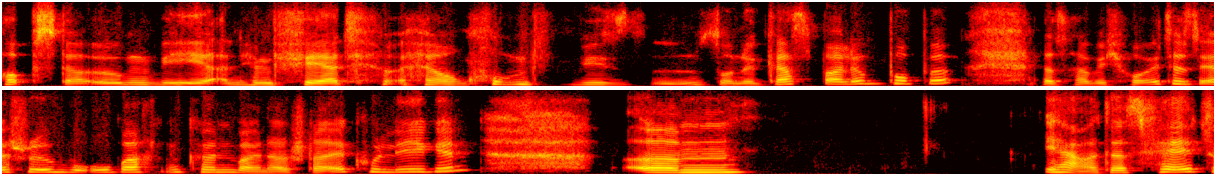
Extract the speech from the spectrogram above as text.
hopst da irgendwie an dem Pferd herum wie so 'ne Kasperlepuppe. Das habe ich heute sehr schön beobachten können bei 'ner Stallkollegin. Ähm ja, das fällt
